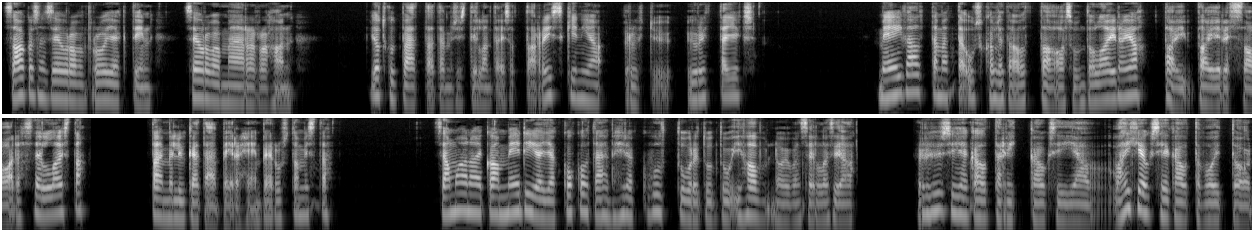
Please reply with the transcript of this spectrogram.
saako sen seuraavan projektin, seuraavan määrärahan, Jotkut päättää tämmöisissä tilanteissa ottaa riskin ja ryhtyy yrittäjiksi. Me ei välttämättä uskalleta ottaa asuntolainoja tai, tai edes saada sellaista, tai me lykätään perheen perustamista. Samaan aikaan media ja koko tämä meidän kulttuuri tuntuu ihan noivan sellaisia ryysien kautta rikkauksiin ja vaikeuksien kautta voittoon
